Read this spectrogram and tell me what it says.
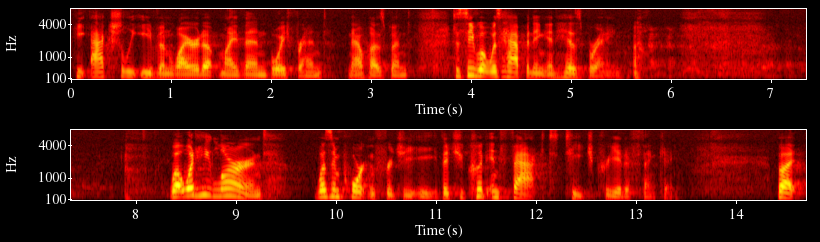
he actually even wired up my then boyfriend, now husband, to see what was happening in his brain. well, what he learned was important for GE, that you could, in fact, teach creative thinking. But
